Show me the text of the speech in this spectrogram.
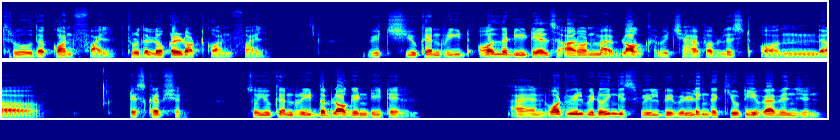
through the conf file, through the local.conf file which you can read. All the details are on my blog which I have published on the description. So you can read the blog in detail. And what we will be doing is we will be building the Qt web engine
